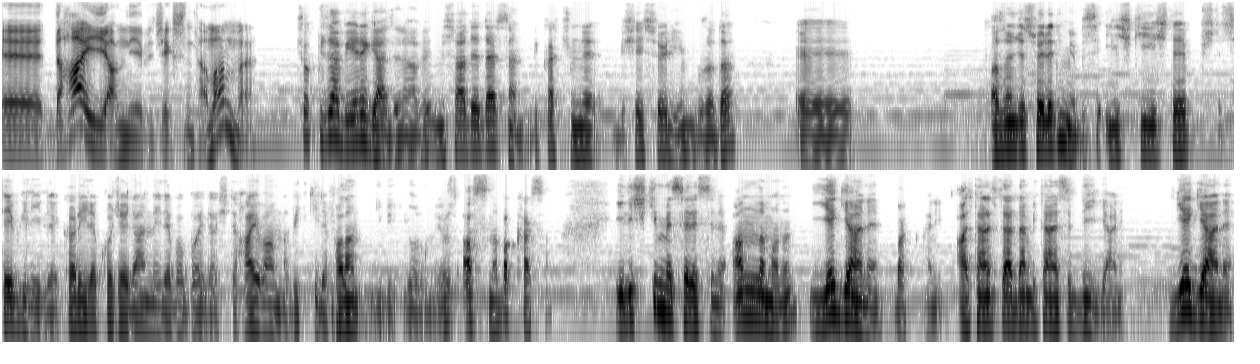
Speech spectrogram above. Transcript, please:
e, daha iyi anlayabileceksin tamam mı? Çok güzel bir yere geldin abi. Müsaade edersen birkaç cümle bir şey söyleyeyim burada. Ee, az önce söyledim ya biz ilişkiyi işte işte sevgiliyle, karıyla, kocayla, anneyle, babayla, işte hayvanla, bitkiyle falan gibi yorumluyoruz. Aslına bakarsan ilişki meselesini anlamanın yegane bak hani alternatiflerden bir tanesi değil yani yegane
